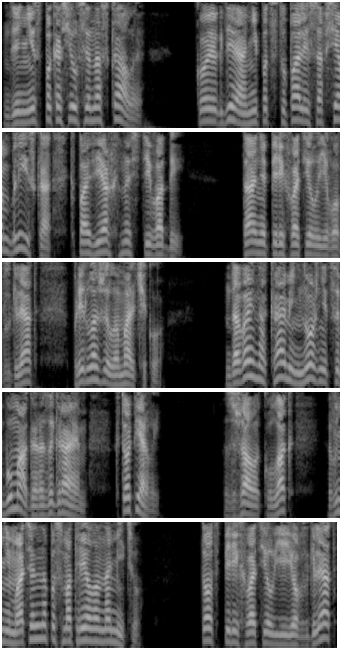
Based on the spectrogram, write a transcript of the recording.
Денис покосился на скалы. Кое-где они подступали совсем близко к поверхности воды. Таня перехватила его взгляд, предложила мальчику. «Давай на камень, ножницы, бумага разыграем. Кто первый?» Сжала кулак, внимательно посмотрела на Митю. Тот перехватил ее взгляд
